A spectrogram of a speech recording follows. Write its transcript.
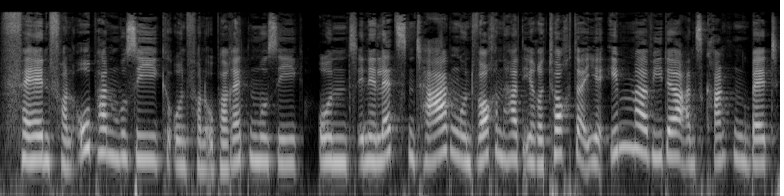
Fan von Opernmusik und von Operettenmusik. Und in den letzten Tagen und Wochen hat ihre Tochter ihr immer wieder ans Krankenbett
